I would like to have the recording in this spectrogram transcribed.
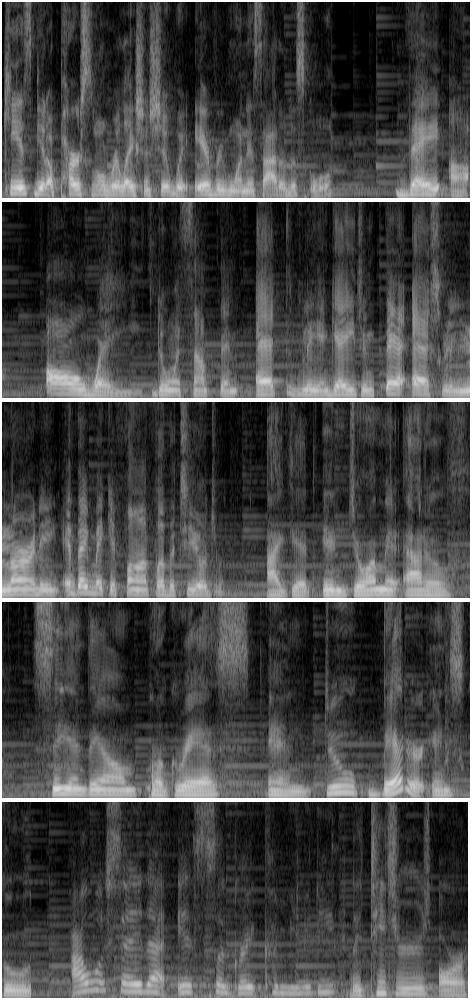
kids get a personal relationship with everyone inside of the school. They are always doing something actively engaging. They're actually learning and they make it fun for the children. I get enjoyment out of seeing them progress and do better in school. I would say that it's a great community. The teachers are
